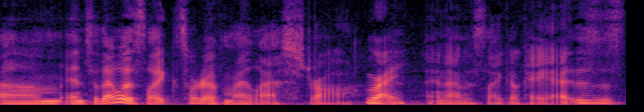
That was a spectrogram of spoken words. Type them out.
Um, and so that was like sort of my last straw. Right. And I was like, okay, this is.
